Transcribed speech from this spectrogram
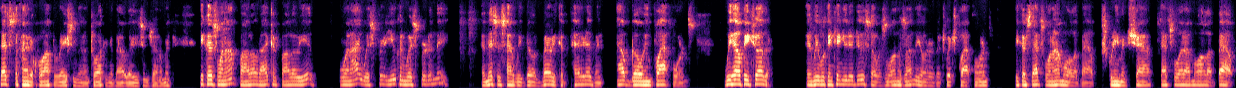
That's the kind of cooperation that I'm talking about, ladies and gentlemen, because when I'm followed, I can follow you. When I whisper, you can whisper to me. And this is how we build very competitive and outgoing platforms. We help each other, and we will continue to do so as long as I'm the owner of a Twitch platform, because that's what I'm all about. Scream and shout. That's what I'm all about.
